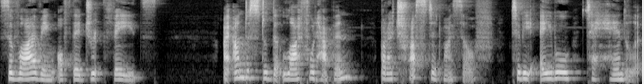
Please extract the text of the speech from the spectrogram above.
surviving off their drip feeds. I understood that life would happen, but I trusted myself to be able to handle it.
